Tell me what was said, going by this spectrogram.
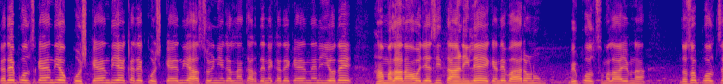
ਕਦੇ ਪੁਲਿਸ ਕਹਿੰਦੀ ਉਹ ਕੁਛ ਕਹਿੰਦੀ ਹੈ ਕਦੇ ਕੁਛ ਕਹਿੰਦੀ ਆ, ਹਾਸੋ ਹੀ ਗੱਲਾਂ ਕਰਦੇ ਨੇ, ਕਦੇ ਕਹਿੰਦੇ ਨੇ ਜੀ ਉਹਦੇ ਹਮਲਾ ਨਾ ਹੋ ਜੇ, ਅਸੀਂ ਤਾਂ ਨਹੀਂ ਲਏ, ਕਹਿੰਦੇ ਬਾਹਰ ਉਹਨੂੰ ਵੀ ਪੁਲਿਸ ਮੁਲਾਜ਼ਮ ਨਾ। ਦੱਸੋ ਪੁਲਿਸ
